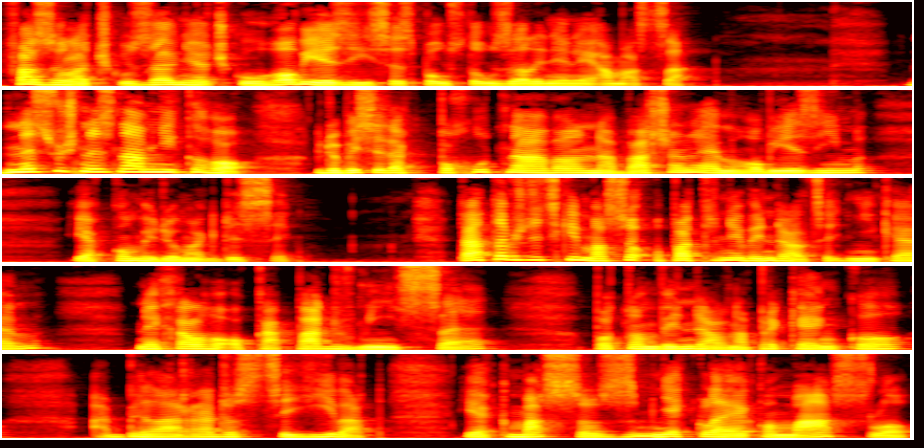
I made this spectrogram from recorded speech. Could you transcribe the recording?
Fazolačku, zelňačku, hovězí se spoustou zeleniny a masa. Dnes už neznám nikoho, kdo by si tak pochutnával na vařeném hovězím, jako my doma kdysi. Táta vždycky maso opatrně vyndal cedníkem, nechal ho okapat v míse, potom vyndal na prkénko a byla radost se dívat, jak maso změklé jako máslo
